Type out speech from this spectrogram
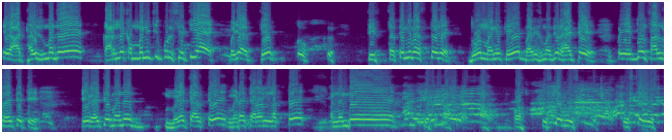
ते अठ्ठावीसमध्ये कार्यालय कंपनीची पूर्ण शेती आहे. म्हणजे ते ती- ततेनी बसते ते दोन महिने ते बारिशमध्ये राहते. पण एक दोन साल राहते ते. ते राहते म्हणजे मेळा चालते मेळा चारायला लागते. आणि नंतर उसके उसके उसके.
